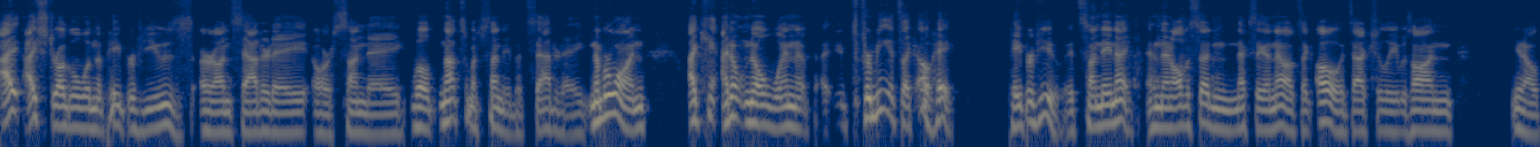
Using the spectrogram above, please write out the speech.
I, I, struggle when the pay per views are on Saturday or Sunday. Well, not so much Sunday, but Saturday. Number one, I can't. I don't know when. the- For me, it's like, oh hey, pay per view. It's Sunday night, and then all of a sudden, next thing I know, it's like, oh, it's actually it was on. You know,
